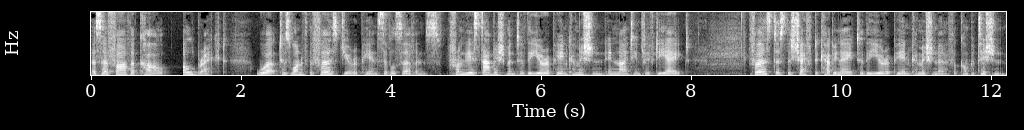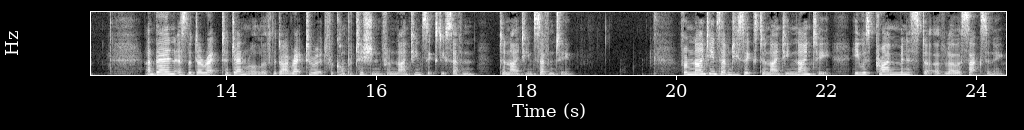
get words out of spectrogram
as her father Karl Ulbricht worked as one of the first European civil servants from the establishment of the European Commission in 1958, first as the chef de cabinet to the European Commissioner for Competition, and then as the Director General of the Directorate for Competition from 1967 to 1970. From 1976 to 1990, he was Prime Minister of Lower Saxony.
